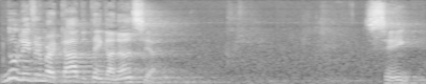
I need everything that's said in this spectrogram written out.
No livre mercado tem ganância? Sim.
